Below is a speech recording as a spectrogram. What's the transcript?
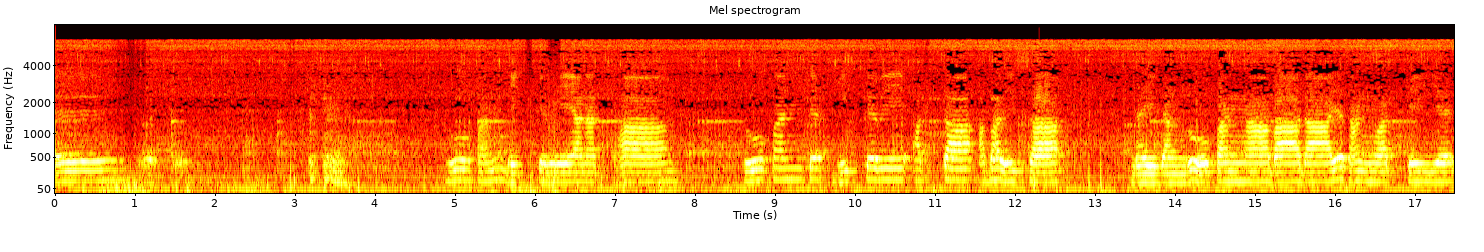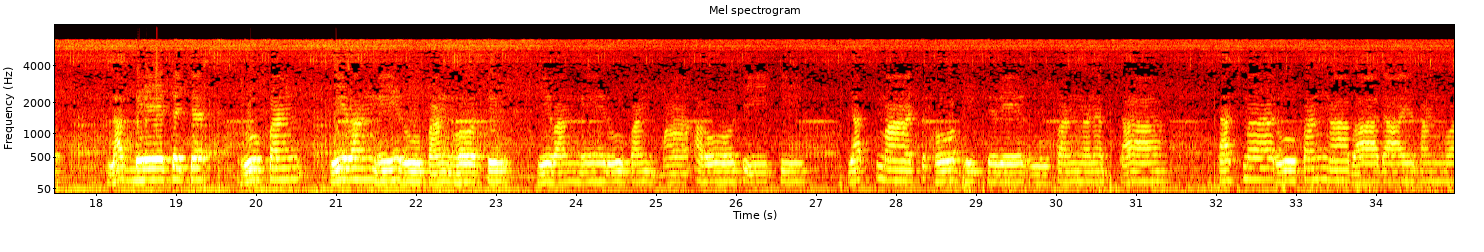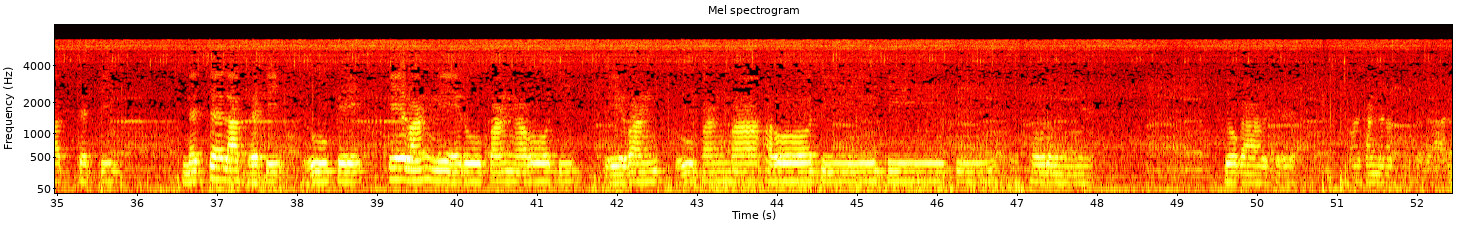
රූපං භික්ඛවේ අනත්තා රූපංච භික්ඛවේ අත්තා අභවිස්සා නෛදං රූපං ආබාදාය සංවත්තේය ලබ්බේත ච රූපං එවං මේ රූපං හෝති එවං මේ රූපං මා අහෝති යස්මාච කෝ භික්ඛවේ රූපං අනත්තා තස්මා රූපං ආබාදාය සංවත්තති නච්ච ලබ්ධති රූපේ එවං මේ රූපං අහෝති එවං රූපං මා අහෝති තී ගෞරවණීය යෝගාවචර මා සංඝරත්න ප්‍රදාන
